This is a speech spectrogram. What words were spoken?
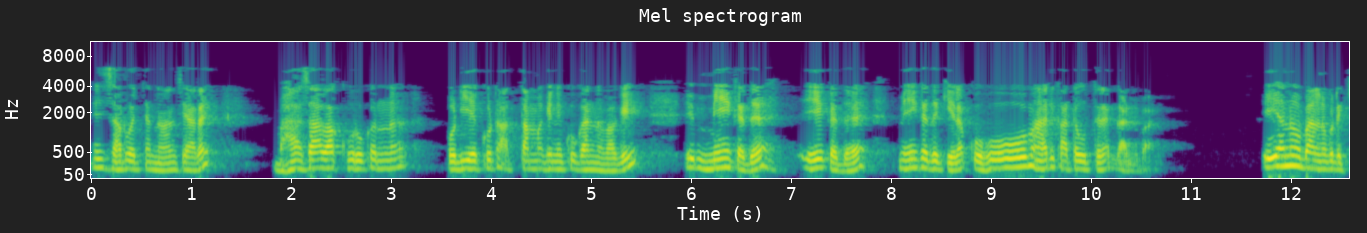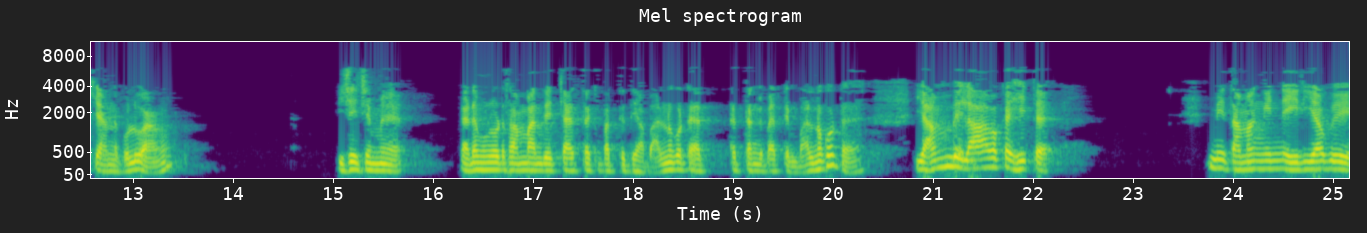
ඉතින් සරුවචන ආංශය අර භාෂාවක් හුරු කරන පොඩි එක්කට අත්තම්ම කෙනෙකු ගන්න වගේ මේකද ඒකද මේකද කියලා කොහොම හරි කට උත්තරයක් ගන්න බෑ. ඒ අනුව බලනකොට කියන්න පුළුවන් විශේෂයෙන්ම වැඩමුළුවට සම්බන්ධ වෙච්ච ඇත්තක පැත්ත දිහා බලනකොට ඇත්තන්ගේ පැත්තෙන් බලනකොට යම් වෙලාවක හිත මේ Taman ඉන්න ඉරියව්වේ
